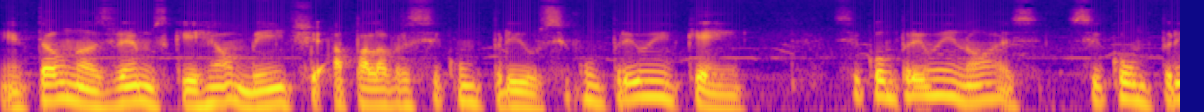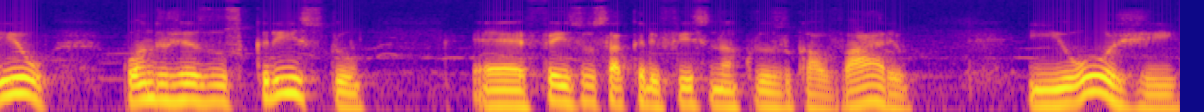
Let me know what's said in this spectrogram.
Então nós vemos que realmente a palavra se cumpriu. Se cumpriu em quem? Se cumpriu em nós. Se cumpriu quando Jesus Cristo é, fez o sacrifício na cruz do Calvário. E hoje,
